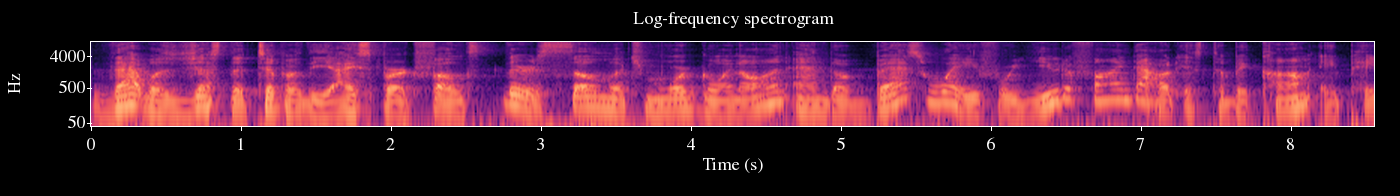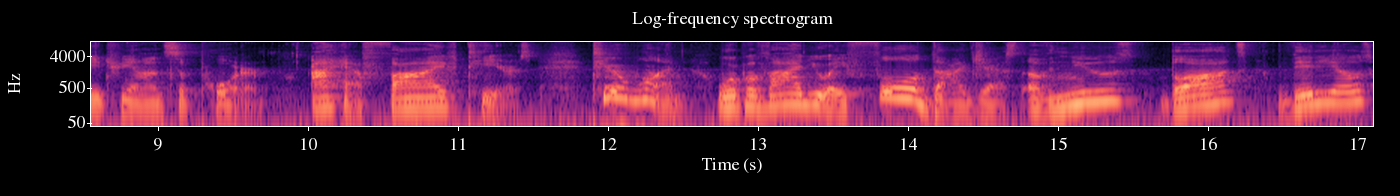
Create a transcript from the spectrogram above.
That was just the tip of the iceberg, folks. There is so much more going on, and the best way for you to find out is to become a Patreon supporter. I have five tiers. Tier 1 will provide you a full digest of news, blogs, videos,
